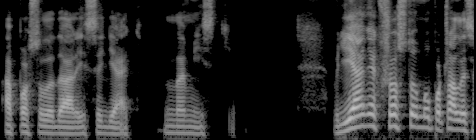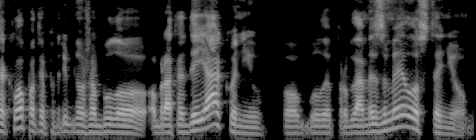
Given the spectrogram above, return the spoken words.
апостоли далі сидять на місці. В діяннях в шостому почалися клопоти, потрібно вже було обрати дияконів, бо були проблеми з милостиню.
